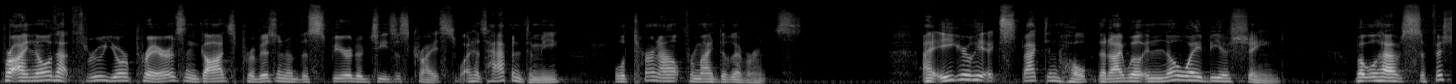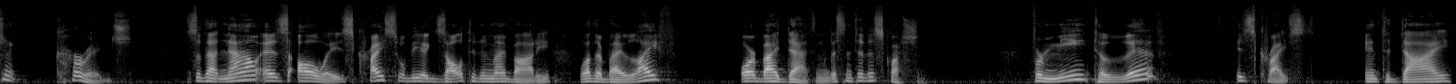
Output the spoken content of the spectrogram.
for I know that through your prayers and God's provision of the Spirit of Jesus Christ, what has happened to me will turn out for my deliverance. I eagerly expect and hope that I will in no way be ashamed, but will have sufficient courage, so that now, as always, Christ will be exalted in my body, whether by life or by death. And listen to this question For me to live is Christ, and to die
